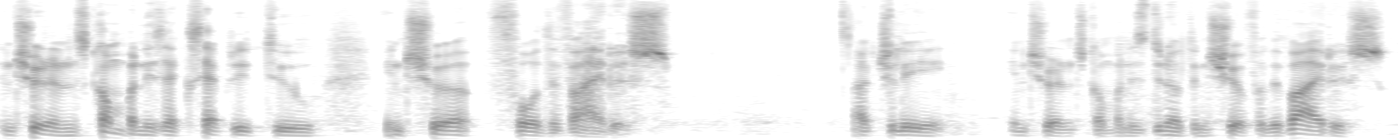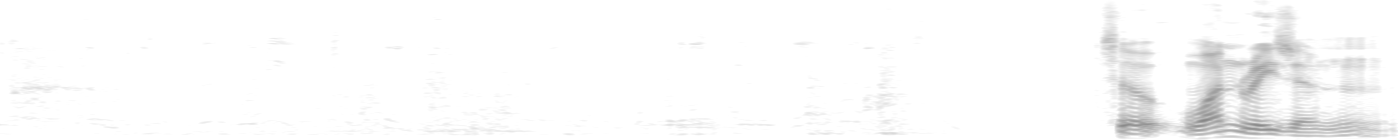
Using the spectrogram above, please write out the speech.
insurance companies accepted to insure for the virus. Actually, insurance companies do not insure for the virus. So one reason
